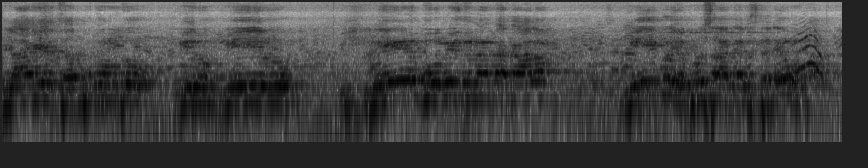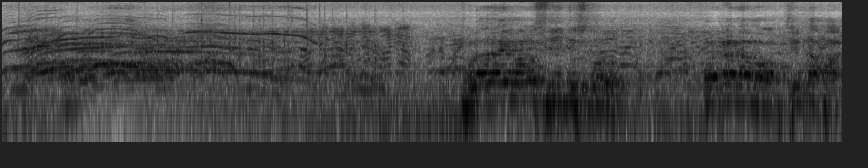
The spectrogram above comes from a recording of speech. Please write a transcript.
ఇలాగే జరుపుకుంటూ మీరు మీరు నేను భూమి మీద ఉన్నంత కాలం మీకు ఎప్పుడు సహకరిస్తూనే ఉంటాను కులదైవము శ్రీకృష్ణుడు కొట్టడము చిన్న పాట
